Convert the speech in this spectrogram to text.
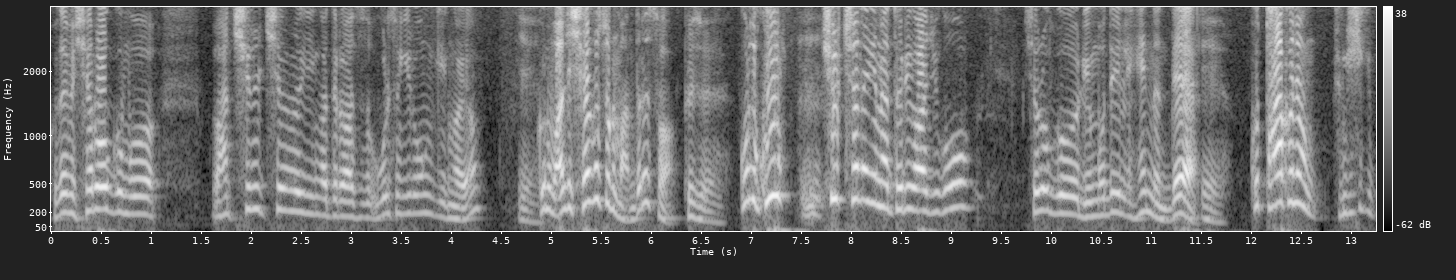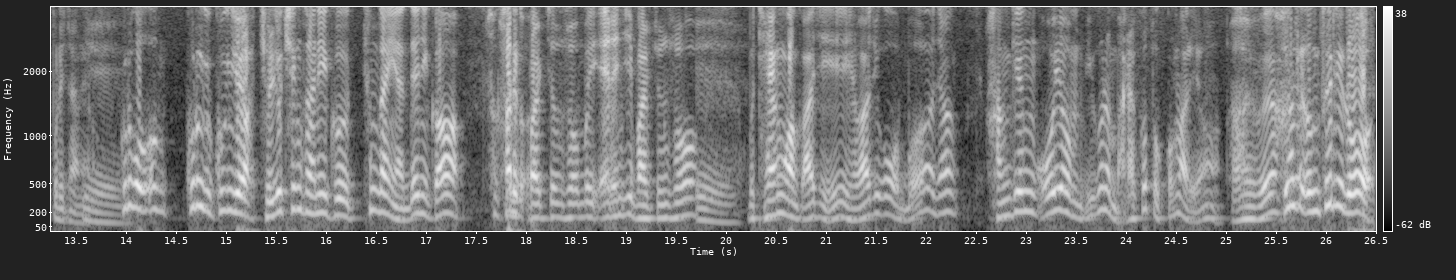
그다음에 새로 그 뭐 한 7억 7억인가 들어가서 울성 1호기인가요? 예. 그럼 완전 새 것으로 만들었어. 그죠. 예. 그런데 그걸 7천억이나 들여가지고 새로 그 리모델링 했는데 예. 그거 다 그냥 중지시키 버리잖아요. 예. 그리고 어, 그런 게 그게 전력 생산이 그 충당이 안 되니까 화력 발전소, 뭐 LNG 발전소, 예. 뭐 태양광까지 해가지고 뭐 그냥 환경 오염 이거는 말할 것도 없고 말이에요. 아왜 그렇게 엉터리로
